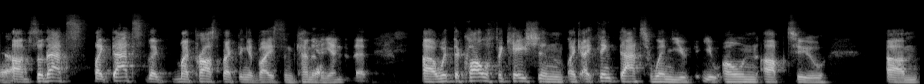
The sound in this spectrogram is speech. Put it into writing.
Yeah. Um, so that's like that's the my prospecting advice and kind of yeah. the end of it. Uh, with the qualification, like I think that's when you you own up to. Um,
